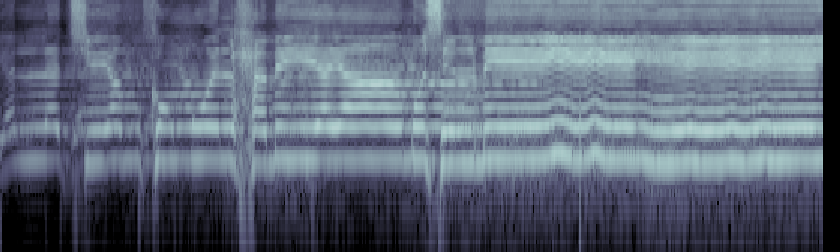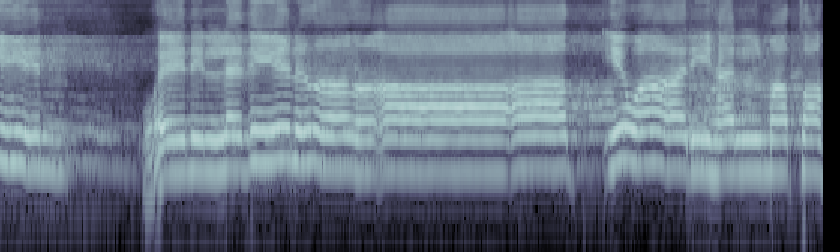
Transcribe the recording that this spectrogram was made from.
قلت شيمكم والحمية يا مسلمين. وين الذين يواري هالمطى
